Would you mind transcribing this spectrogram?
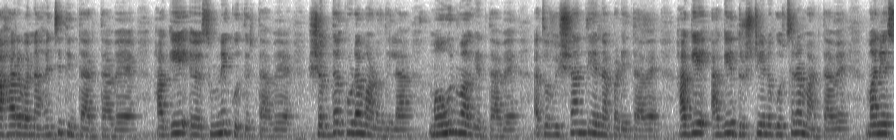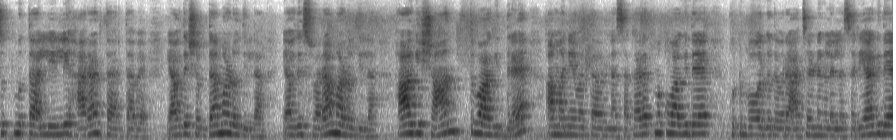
ಆಹಾರವನ್ನು ಹಂಚಿ ತಿಂತಾ ಇರ್ತಾವೆ, ಹಾಗೆ ಸುಮ್ಮನೆ ಕೂತಿರ್ತಾವೆ, ಶಬ್ದ ಕೂಡ ಮಾಡೋದಿಲ್ಲ, ಮೌನವಾಗಿರ್ತಾವೆ ಅಥವಾ ವಿಶ್ರಾಂತಿಯನ್ನು ಪಡಿತಾವೆ, ಹಾಗೆ ಹಾಗೆ ದೃಷ್ಟಿಯನ್ನು ಗೋಚರ ಮಾಡ್ತಾವೆ ಮನೆಯ ಸುತ್ತಮುತ್ತ ಅಲ್ಲಿ ಇಲ್ಲಿ ಹಾರಾಡ್ತಾ ಇರ್ತಾವೆ, ಯಾವುದೇ ಶಬ್ದ ಮಾಡೋದಿಲ್ಲ, ಯಾವುದೇ ಸ್ವರ ಮಾಡೋದಿಲ್ಲ, ಹಾಗೆ ಶಾಂತವಾಗಿದ್ದರೆ ಆ ಮನೆಯ ವಾತಾವರಣ ಸಕಾರಾತ್ಮಕವಾಗಿದೆ, ಕುಟುಂಬ ವರ್ಗದವರ ಆಚರಣೆಗಳೆಲ್ಲ ಸರಿಯಾಗಿದೆ,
